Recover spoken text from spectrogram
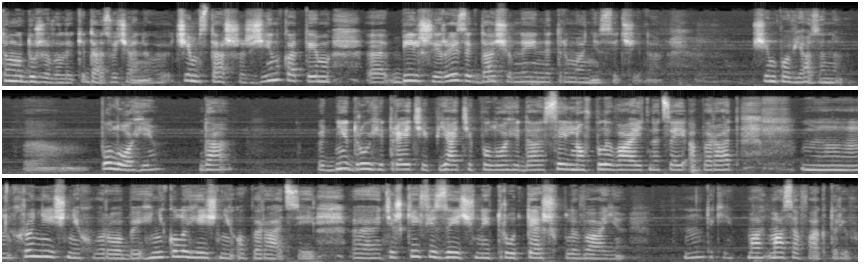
Тому дуже великий. Да, звичайно, чим старша жінка, тим е, більший ризик, да, що в неї нетримання сечі. Да. Чим пов'язано? Е, Пологі, да, Одні, другі, треті, п'яті пологи да, сильно впливають на цей апарат. Хронічні хвороби, гінекологічні операції, е, тяжкий фізичний труд теж впливає. Ну, такі маса факторів.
